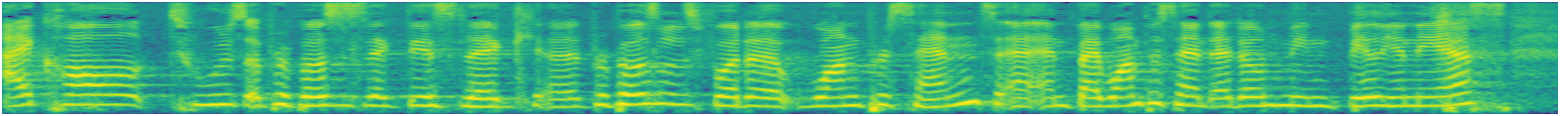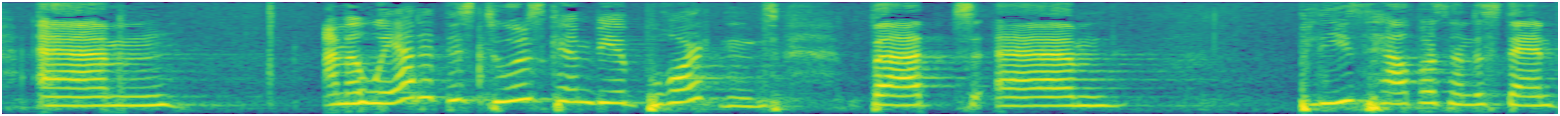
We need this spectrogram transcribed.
I call tools or proposals like this like uh, proposals for the 1%, and by 1% I don't mean billionaires. Um, I'm aware that these tools can be important, but um, please help us understand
